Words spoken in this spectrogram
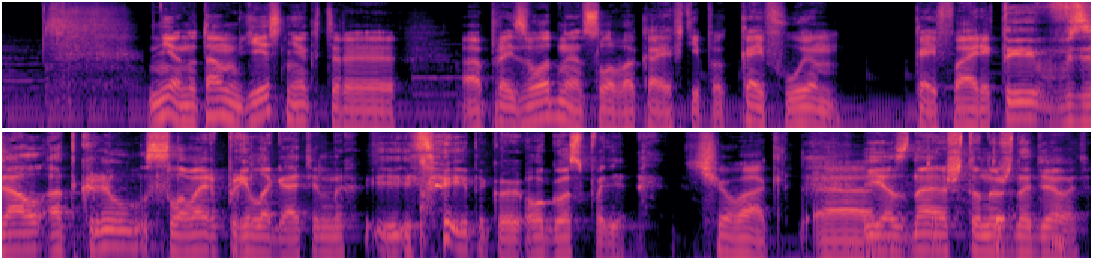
Не, ну там есть некоторые а, производные от слова «кайф», типа «кайфуем», «кайфарик». Ты взял, открыл словарь прилагательных и, и такой «О, Господи». Чувак. Э, Я знаю, что нужно делать.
